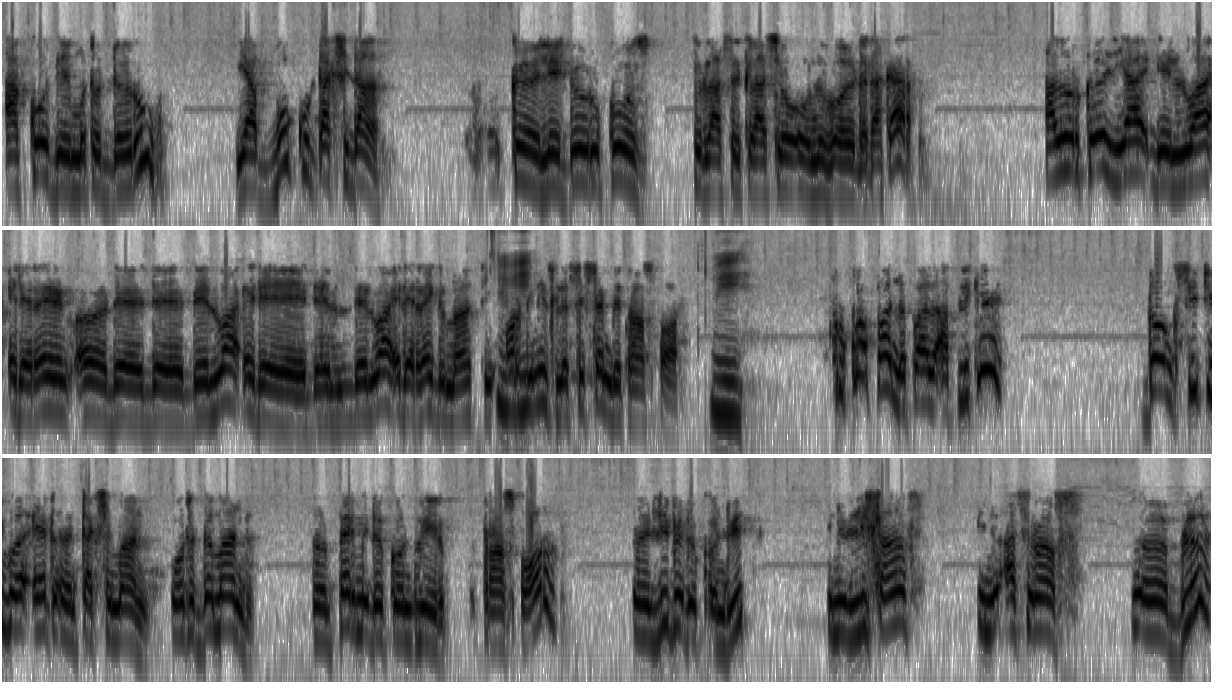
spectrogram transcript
à cause des motos de roues. Il y a beaucoup d'accidents que les deux roues causent sur la circulation au niveau de Dakar. Alors qu'il y a des lois et des, euh, des, lois et des, des, lois et des règlements qui organisent le système de transport. Oui. Pourquoi pas ne pas l'appliquer? Donc, si tu veux être un taximan, on te demande un permis de conduire transport, un livre de conduite, une licence une assurance euh, bleue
